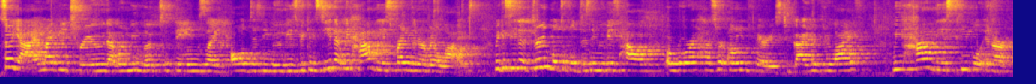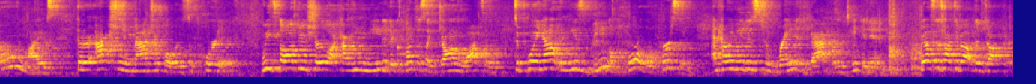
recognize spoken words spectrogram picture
So yeah, it might be true that when we look to things like all Disney movies, we can see that we have these friends in our real lives. We can see that through multiple Disney movies how Aurora has her own fairies to guide her through life. We have these people in our own lives that are actually magical and supportive. We saw through Sherlock how he needed a conscience like John Watson to point out when he's being a horrible person and how he needed to rein it back and take it in. We also talked about the doctor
